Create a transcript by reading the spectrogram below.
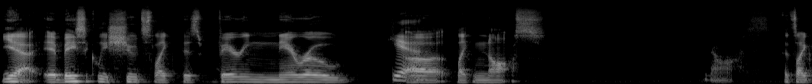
Yeah, it basically shoots like this very narrow, Yeah. uh, like nos. Nos. It's like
